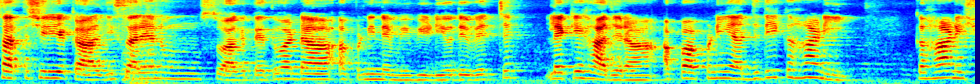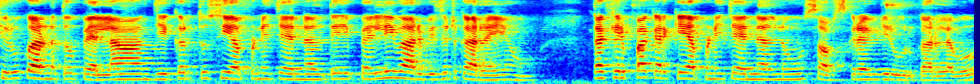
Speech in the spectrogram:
ਸਤਿ ਸ਼੍ਰੀ ਅਕਾਲ ਜੀ ਸਾਰਿਆਂ ਨੂੰ। ਸਵਾਗਤ ਹੈ ਤੁਹਾਡਾ ਆਪਣੀ ਨਵੀਂ ਵੀਡੀਓ ਦੇ ਵਿੱਚ। ਲੈ ਕੇ ਹਾਜ਼ਰ ਹਾਂ ਆਪਾਂ ਆਪਣੀ ਅੱਜ ਦੀ ਕਹਾਣੀ। ਕਹਾਣੀ ਸ਼ੁਰੂ ਕਰਨ ਤੋਂ ਪਹਿਲਾਂ ਜੇਕਰ ਤੁਸੀਂ ਆਪਣੇ ਚੈਨਲ ਤੇ ਪਹਿਲੀ ਵਾਰ ਵਿਜ਼ਿਟ ਕਰ ਰਹੇ ਹੋ, ਤਾਂ ਕਿਰਪਾ ਕਰਕੇ ਆਪਣੇ ਚੈਨਲ ਨੂੰ ਸਬਸਕ੍ਰਾਈਬ ਜ਼ਰੂਰ ਕਰ ਲਵੋ।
